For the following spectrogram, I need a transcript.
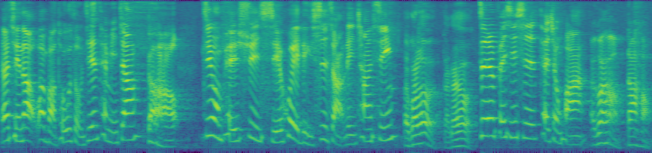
邀请到万宝投资总监蔡明章，大家好；金融培训协会理事长林昌兴，老关好，大家好；资深分析师蔡振华，老关好，大家好。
